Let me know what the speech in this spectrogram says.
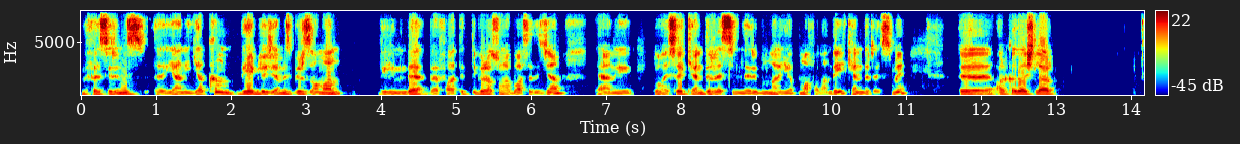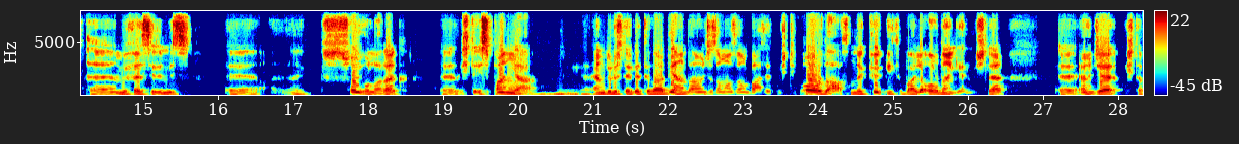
müfessirimiz e, yani yakın diyebileceğimiz bir zaman diliminde vefat etti. Biraz sonra bahsedeceğim. Yani dolayısıyla kendi resimleri bunlar yapma falan değil kendi resmi. E, arkadaşlar e, müfessirimiz e, soy olarak işte İspanya Endülüs devleti vardı ya daha önce zaman zaman bahsetmiştik. Orada aslında kök itibariyle oradan gelmişler. E, önce işte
